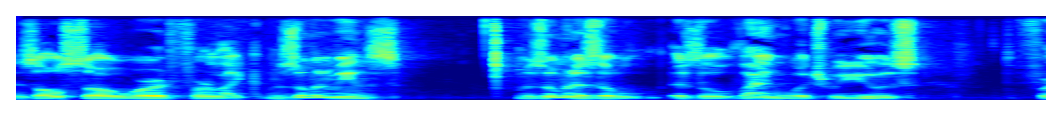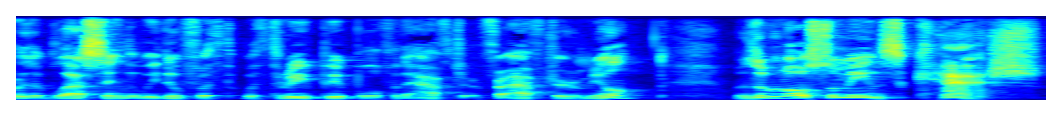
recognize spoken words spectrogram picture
is also a word for like mezumin means mezumin is a is a language we use for the blessing that we do for, with three people for the after for after a meal. Mezumin also means cash.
